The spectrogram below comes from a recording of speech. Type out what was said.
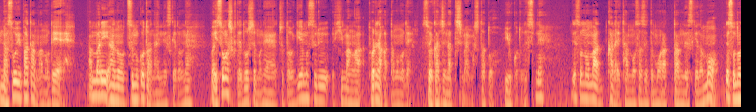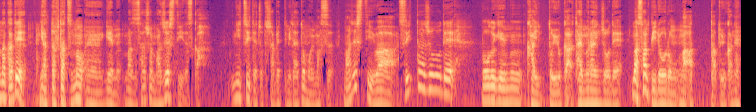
まあそういうパターンなので、あんまり、あの、積むことはないんですけどね。まあ、忙しくてどうしてもね、ちょっとゲームする暇が取れなかったもので、そういう感じになってしまいましたということですね。で、その、まあ、かなり堪能させてもらったんですけども、で、その中でやった2つの、えーゲーム、まず最初はマジェスティですか。についてちょっと喋ってみたいと思います。マジェスティは、ツイッター上で、ボードゲーム会というか、タイムライン上で、まあ賛否両論があったというかね、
